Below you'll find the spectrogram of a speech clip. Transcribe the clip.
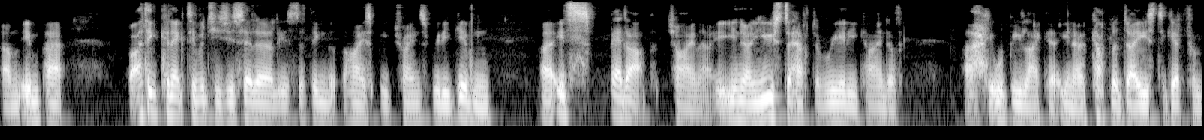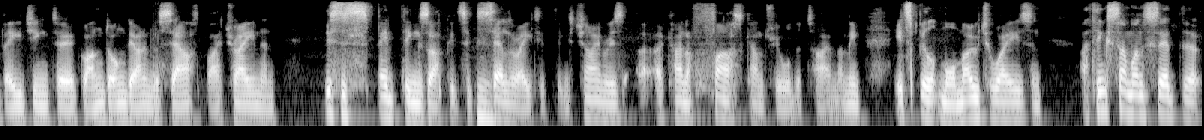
um, impact. But I think connectivity, as you said earlier, is the thing that the high-speed trains really given. Uh, it's sped up China. You know, you used to have to really kind of uh, it would be like a you know a couple of days to get from Beijing to Guangdong down in the south by train, and this has sped things up. It's hmm. accelerated mm. things. China is a, a, kind of fast country all the time. I mean, it's built more motorways, and I think someone said that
